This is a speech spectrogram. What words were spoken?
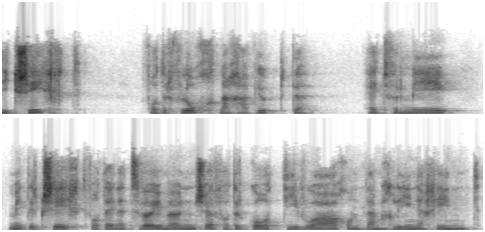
Die Geschichte von der Flucht nach Ägypten hat für mich mit der Geschichte von diesen zwei Menschen, von der Côte d'Ivoire und dem kleinen Kind,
